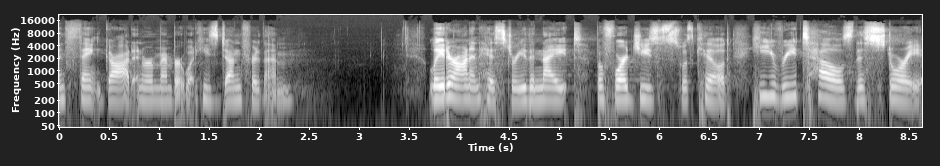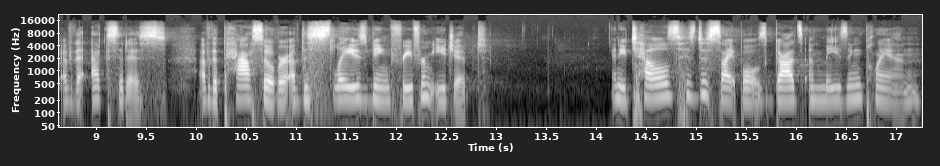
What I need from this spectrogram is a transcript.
and thank God and remember what He's done for them. Later on in history, the night before Jesus was killed, he retells this story of the Exodus, of the Passover, of the slaves being free from Egypt. And he tells his disciples God's amazing plan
